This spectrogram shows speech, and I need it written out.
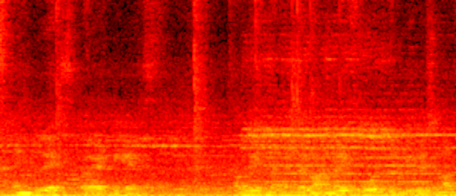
sin 2x square dx তাহলে এখানে থাকবে 1 by 4 integration of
